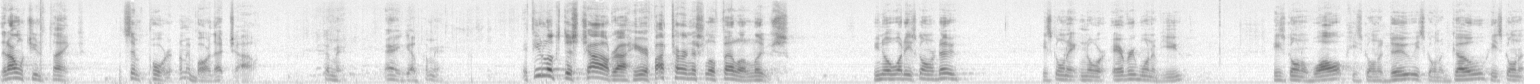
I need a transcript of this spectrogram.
that I want you to think. It's important. Let me borrow that child. Come here. There you go. Come here. If you look at this child right here, if I turn this little fellow loose, you know what he's going to do? He's going to ignore every one of you. He's going to walk, he's going to do, he's going to go, he's going to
